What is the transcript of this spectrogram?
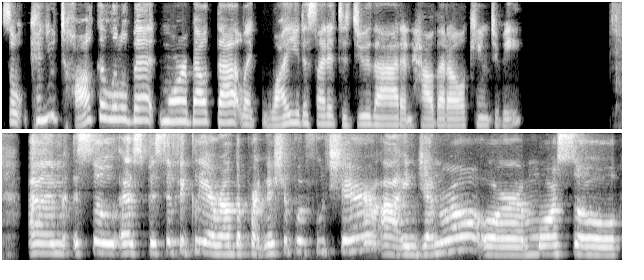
So, can you talk a little bit more about that, like why you decided to do that and how that all came to be? Um, so, uh, specifically around the partnership with FoodShare uh, in general, or more so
